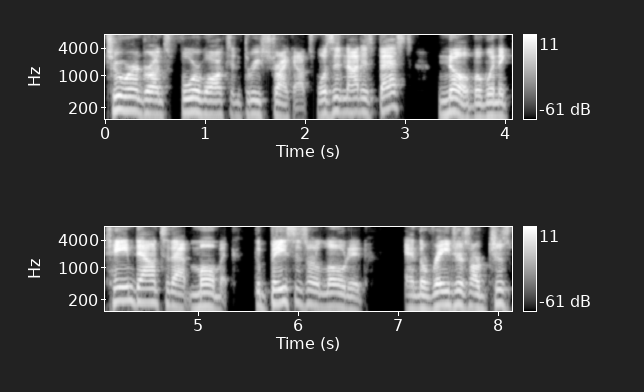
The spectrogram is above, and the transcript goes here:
two earned runs, four walks, and three strikeouts. Was it not his best? No, but when it came down to that moment, the bases are loaded and the Rangers are just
